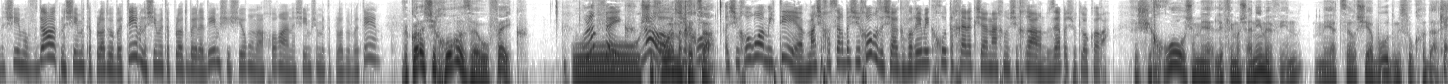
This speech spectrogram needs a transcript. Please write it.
נשים עובדות, נשים מטפלות בבתים, נשים מטפלות בילדים, שהשאירו מאחורה נשים שמטפלות בבתים. וכל השחרור הזה הוא פייק. הוא לא פייק. הוא לא, שחרור השחרור- למחצה. השחרור הוא אמיתי, אבל מה שחסר בשחרור זה שהגברים ייקחו את החלק שאנחנו שחררנו, זה פשוט לא קרה. זה שחרור שלפי מה שאני מבין, מייצר שעבוד מסוג חדש. כן.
